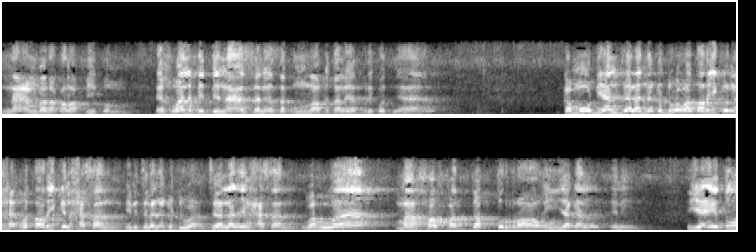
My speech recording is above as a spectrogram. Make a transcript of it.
Na'am barakallahu fikum. Ikhwani fi din azza wa jazakumullah kita lihat berikutnya. Kemudian jalan yang kedua wa tariqun wa tariqin hasan. Ini jalan yang kedua, jalan yang hasan. Wa huwa ma rawi, ya kan? Ini. Yaitu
